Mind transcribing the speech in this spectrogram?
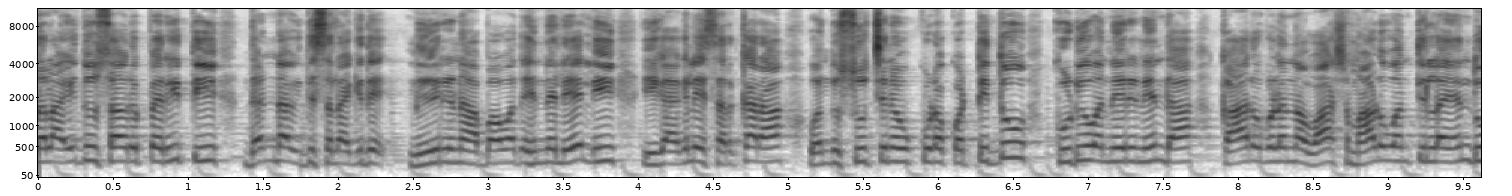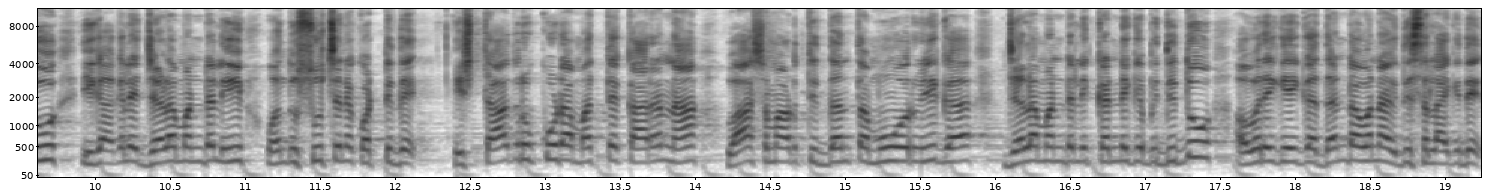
ತಲಾ ಐದು ಸಾವಿರ ರೂಪಾಯಿ ರೀತಿ ದಂಡ ವಿಧಿಸಲಾಗಿದೆ. ನೀರಿನ ಅಭಾವದ ಹಿನ್ನೆಲೆಯಲ್ಲಿ ಈಗಾಗಲೇ ಸರ್ಕಾರ ಒಂದು ಸೂಚನೆಯೂ ಕೂಡ ಕೊಟ್ಟಿದ್ದು, ಕುಡಿಯುವ ನೀರಿನಿಂದ ಕಾರುಗಳನ್ನು ವಾಶ್ ಮಾಡುವಂತಿಲ್ಲ ಎಂದು ಈಗಾಗಲೇ ಜಲಮಂಡಳಿ ಒಂದು ಸೂಚನೆ ಕೊಟ್ಟಿದೆ. ಇಷ್ಟಾದರೂ ಕೂಡ ಮತ್ತೆ ಕಾರನ್ನ ವಾಶ್ ಮಾಡುತ್ತಿದ್ದಂಥ ಮೂವರು ಈಗ ಜಲಮಂಡಳಿ ಕಣ್ಣಿಗೆ ಬಿದ್ದಿದ್ದು, ಅವರಿಗೆ ಈಗ ದಂಡವನ್ನು ವಿಧಿಸಲಾಗಿದೆ.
